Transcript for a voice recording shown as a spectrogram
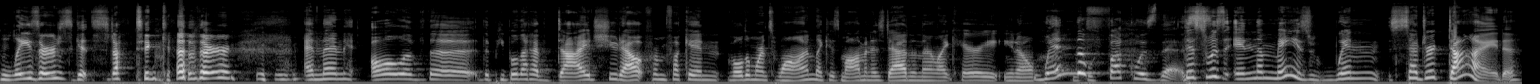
lasers get stuck together and then all of the the people that have died shoot out from fucking Voldemort's wand like his mom and his dad and they're like Harry you know When the fuck was this? this was in the maze when Cedric died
